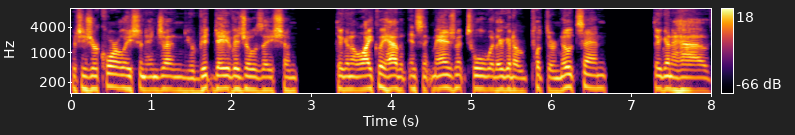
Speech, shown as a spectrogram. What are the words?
which is your correlation engine, your data visualization. They're going to likely have an incident management tool where they're going to put their notes in. They're going to have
